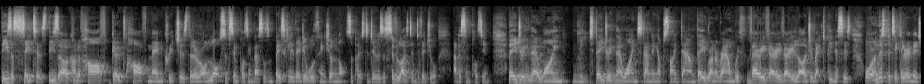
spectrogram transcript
these are satyrs. These are kind of half goat, half men creatures that are on lots of symposium vessels. And basically they do all the things you're not supposed to do as a civilized individual at a symposium. They drink their wine neat. They drink their wine standing upside down. They run around with very, very, very large erect penises. Or on this particular image,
